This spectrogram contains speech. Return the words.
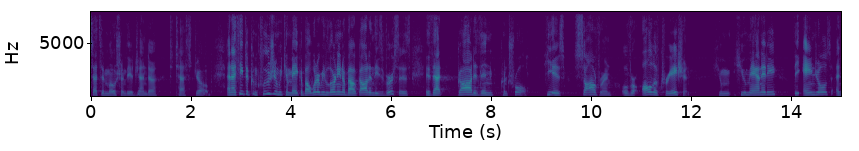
sets in motion the agenda to test Job. And I think the conclusion we can make about what are we learning about God in these verses is that God is in control. He is sovereign over all of creation, hum- humanity, the angels, and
